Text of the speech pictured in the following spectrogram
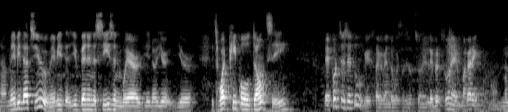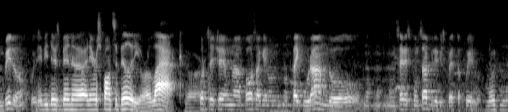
Uh, maybe that's you. Maybe that you've been in a season where you know you're you're. It's what people don't see. E forse sei tu che stai vivendo questa situazione, le persone magari non vedono questo. Maybe there's been a, an irresponsibility or a lack, or Forse c'è una cosa che non, non stai curando, non, non sei responsabile rispetto a quello. no, no,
